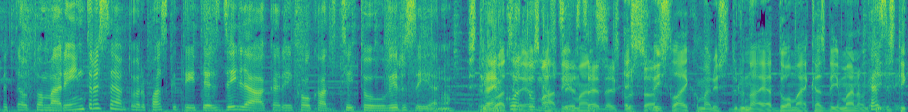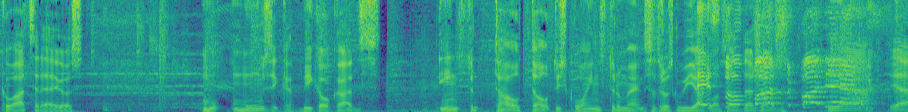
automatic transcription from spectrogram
bet tev tomēr interesē, un tu vari paskatīties dziļāk arī kaut kādu citu virzienu. Es atcerējos, tu kas bija mans. C-daļas Es visu laiku, kamēr jūs runājāt, domāju, kas bija man. un Kas Es tikko atcerējos, mu mūzika bija kaut kādas. Instru, taut, tautisko instrumentu. Es atceros, ka bija jāklausās dažādi. Jā, jā,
